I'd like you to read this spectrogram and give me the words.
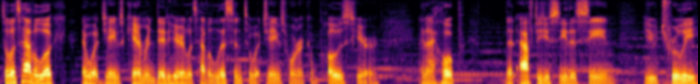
So let's have a look at what James Cameron did here. Let's have a listen to what James Horner composed here. And I hope that after you see this scene, you truly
